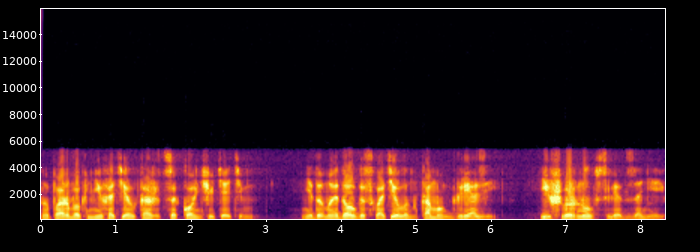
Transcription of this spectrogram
Но парубок не хотел, кажется, кончить этим. Не думая долго, схватил он комок грязи и швырнул вслед за нею.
